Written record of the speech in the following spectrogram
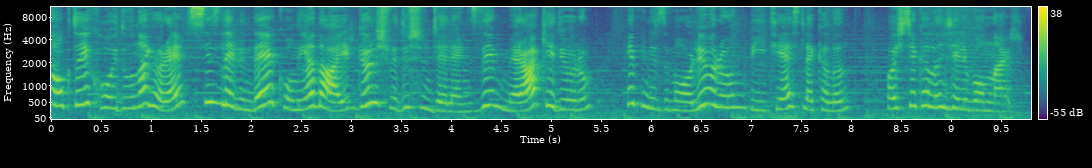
Noktayı koyduğuna göre sizlerin de konuya dair görüş ve düşüncelerinizi merak ediyorum. Hepinizi morluyorum. BTS'le kalın. Hoşçakalın jelibonlar.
